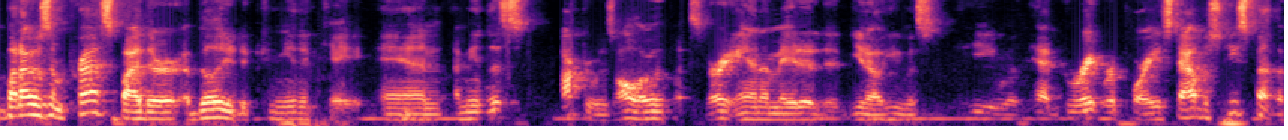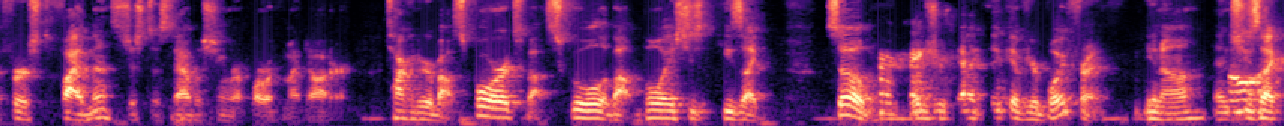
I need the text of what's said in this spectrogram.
but I was impressed by their ability to communicate. And I mean, this doctor was all over the place, very animated. And, You know, he was he had great rapport. He established. He spent the first five minutes just establishing rapport with my daughter, talking to her about sports, about school, about boys. She's, he's like, so Perfect. what does your dad think of your boyfriend you know and oh. she's like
